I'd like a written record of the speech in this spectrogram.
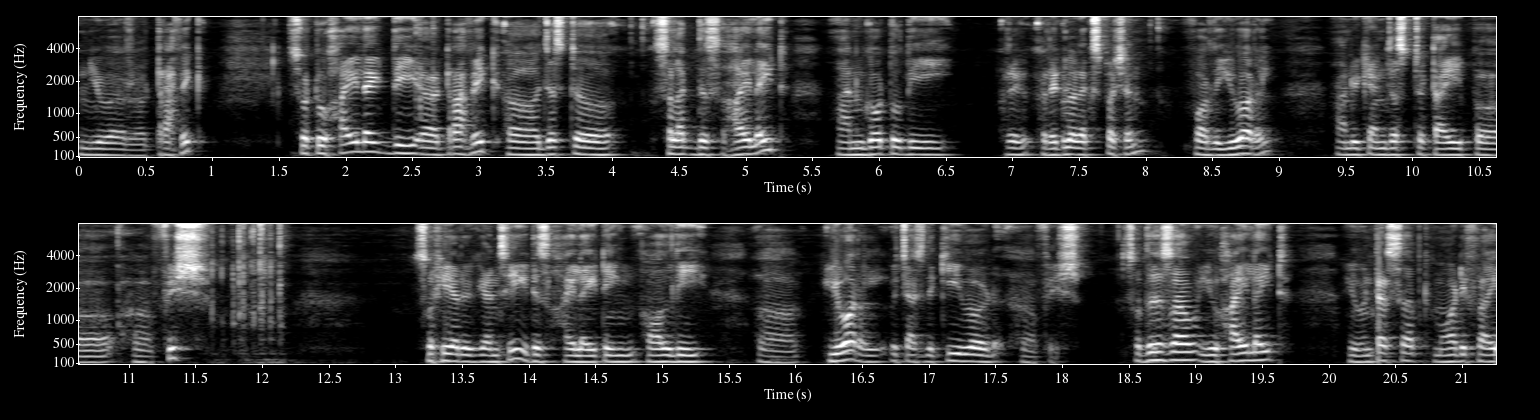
in your uh, traffic. So to highlight the uh, traffic, uh, just uh, select this highlight and go to the re regular expression for the URL and you can just type fish. So here you can see it is highlighting all the uh, URL which has the keyword uh, fish. So this is how you highlight, you intercept, modify,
